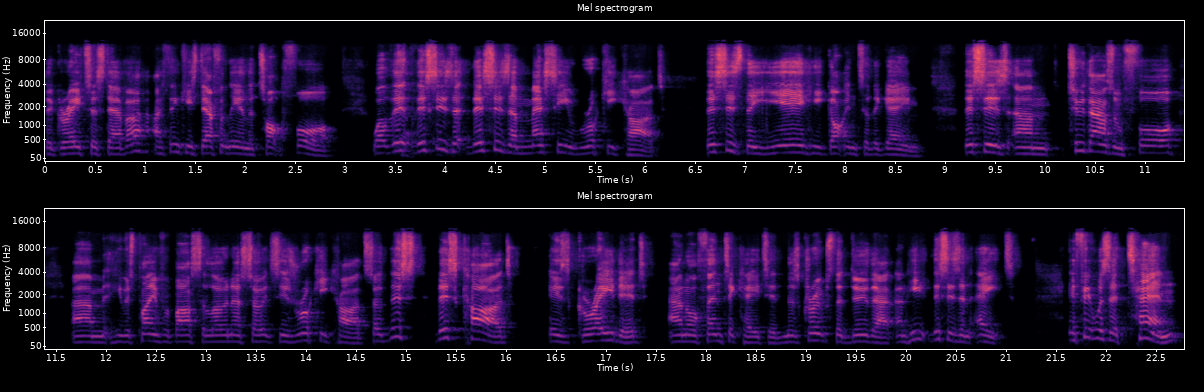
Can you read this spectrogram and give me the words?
the greatest ever. I think he's definitely in the top four. Well, this, this is a, this is a Messi rookie card. This is the year he got into the game. This is um, 2004. Um, he was playing for Barcelona, so it's his rookie card. So this this card is graded and authenticated, and there's groups that do that. And he this is an eight. If it was a ten,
